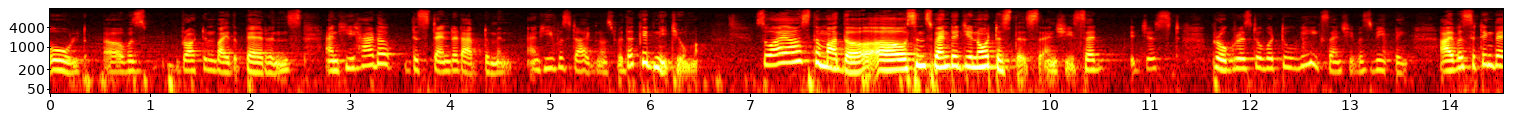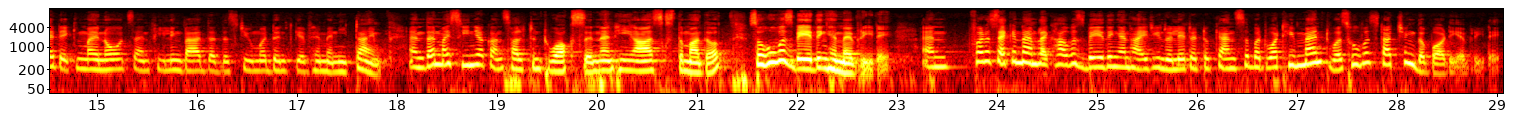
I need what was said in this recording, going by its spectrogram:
old uh, was brought in by the parents, and he had a distended abdomen, and he was diagnosed with a kidney tumor. So I asked the mother, uh, since when did you notice this? And she said it just progressed over two weeks, and she was weeping. I was sitting there taking my notes and feeling bad that this tumor didn't give him any time. And then my senior consultant walks in and he asks the mother, So who was bathing him every day? And for a second, I'm like, How was bathing and hygiene related to cancer? But what he meant was, Who was touching the body every day?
